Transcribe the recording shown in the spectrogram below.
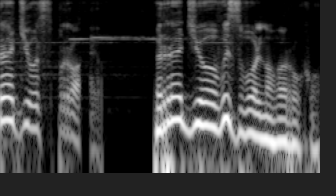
Радіо Спротив. Радіо визвольного руху.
